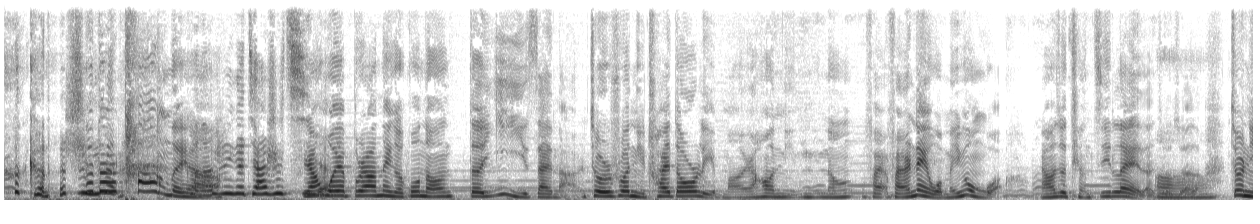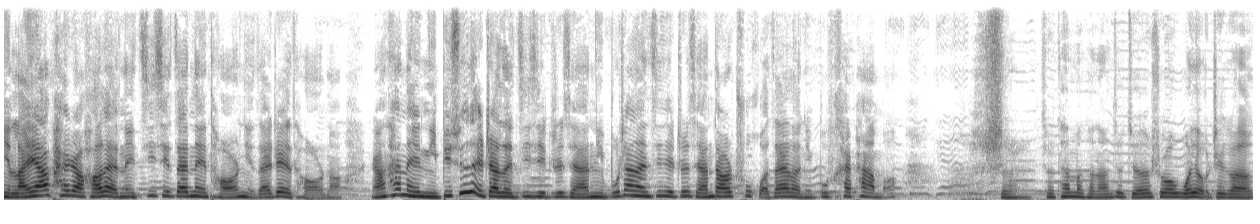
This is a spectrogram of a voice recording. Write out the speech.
可能是那是烫的呀，可能是一个加湿器。然后我也不知道那个功能的意义在哪儿，就是说你揣兜里嘛，然后你你能反反正那个我没用过，然后就挺鸡肋的，就觉得。就是你蓝牙拍照，好歹那机器在那头，你在这头呢，然后它那你必须得站在机器之前，你不站在机器之前，到时候出火灾了，你不害怕吗？是，就他们可能就觉得说，我有这个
